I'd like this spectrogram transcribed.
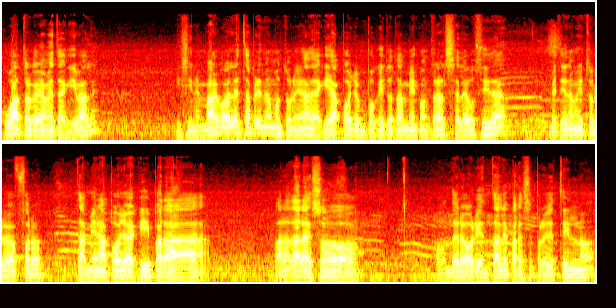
Cuatro que voy a meter aquí, ¿vale? Y sin embargo, él está perdiendo un montón de unidades. Aquí apoyo un poquito también contra el Seleucida, metiendo mis tureóforos. También apoyo aquí para, para dar a esos honderos orientales para ese proyectil, ¿no?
